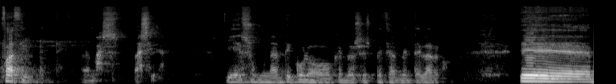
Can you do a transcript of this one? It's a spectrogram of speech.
Fácilmente, además, así. Y es un artículo que no es especialmente largo. Eh.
